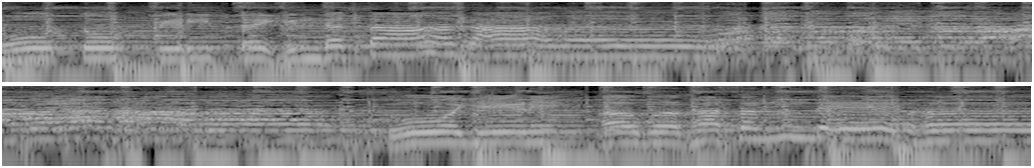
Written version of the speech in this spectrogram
होतो पीडित हिंडता गाव. तो येणे अवघा संदेह.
